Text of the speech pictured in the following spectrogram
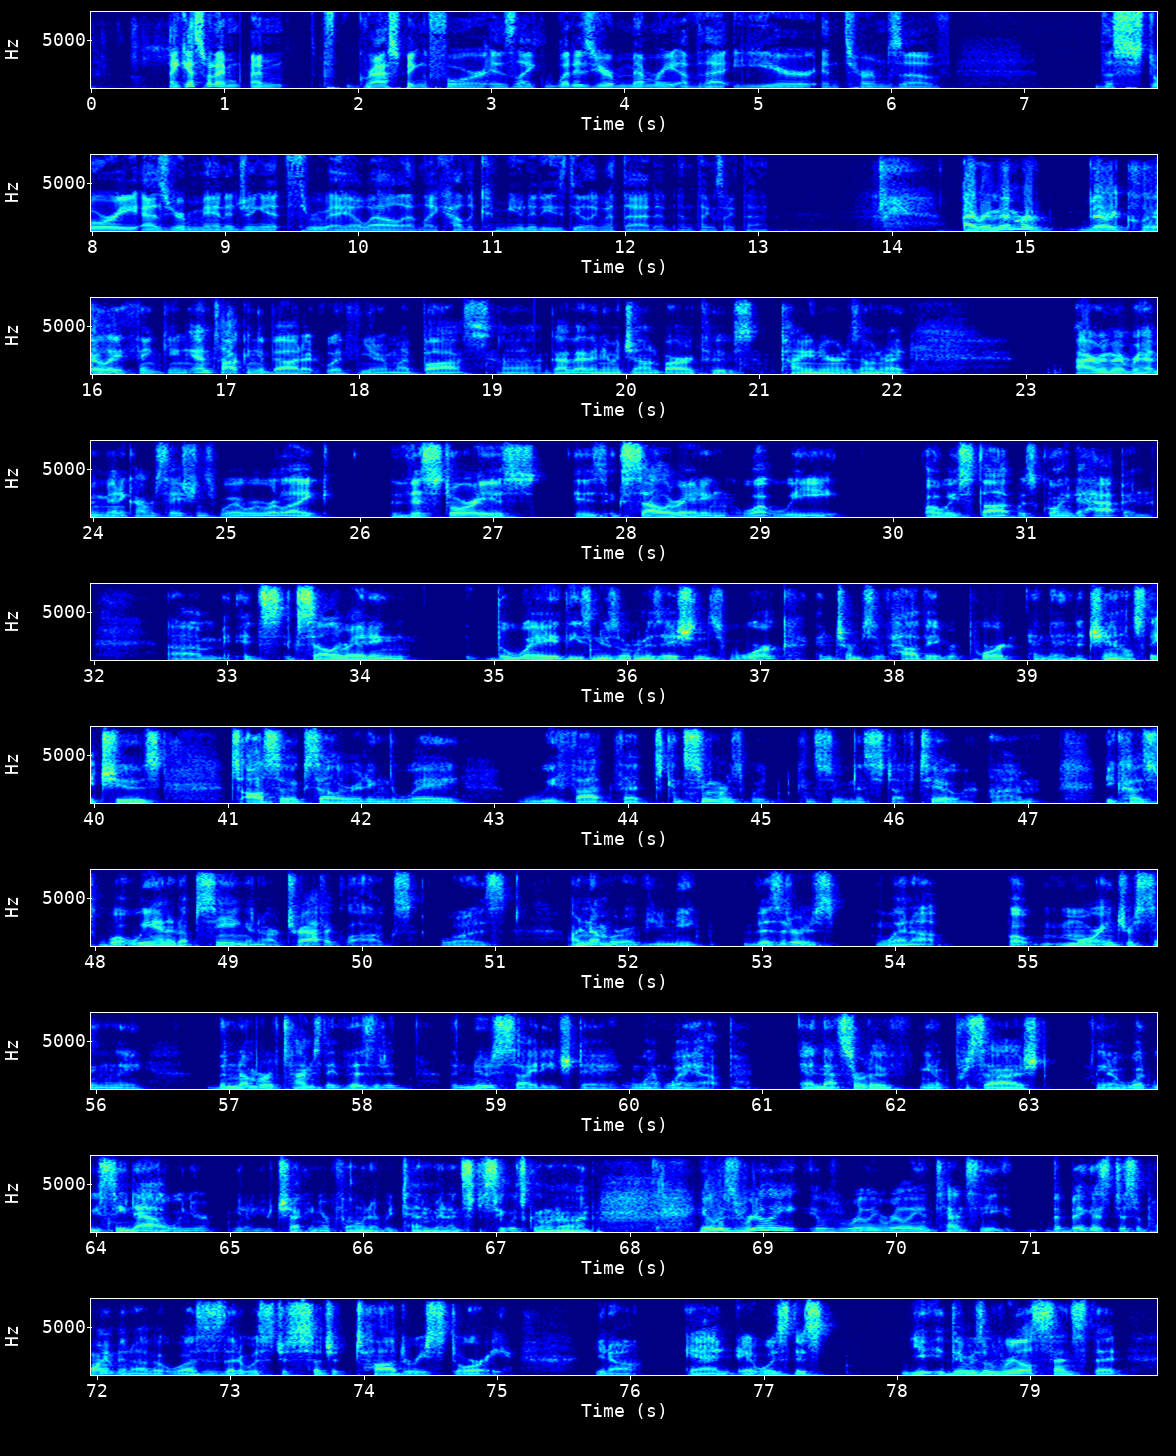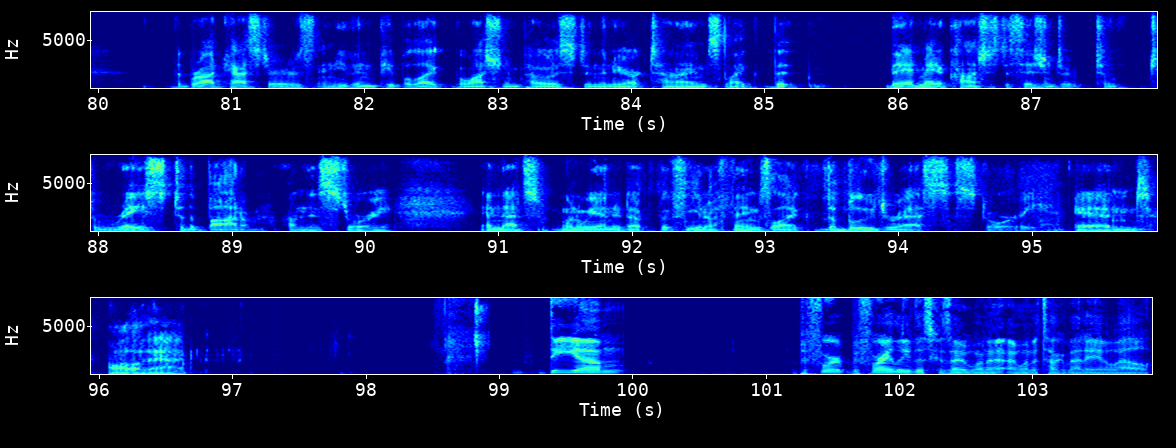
i guess what i'm i'm grasping for is like what is your memory of that year in terms of the story as you're managing it through AOL and like how the community is dealing with that and, and things like that I remember very clearly thinking and talking about it with you know my boss, uh, a guy by the name of John Barth, who's a pioneer in his own right. I remember having many conversations where we were like, "This story is is accelerating what we always thought was going to happen. Um, it's accelerating the way these news organizations work in terms of how they report and then the channels they choose. It's also accelerating the way." We thought that consumers would consume this stuff too. Um, because what we ended up seeing in our traffic logs was our number of unique visitors went up, but more interestingly, the number of times they visited the news site each day went way up. And that sort of, you know, presaged, you know, what we see now when you're, you know, you're checking your phone every 10 minutes to see what's going on. It was really, it was really, really intense. The, the biggest disappointment of it was is that it was just such a tawdry story, you know, and it was this. You, there was a real sense that the broadcasters and even people like the Washington Post and the New York Times, like that, they had made a conscious decision to to to race to the bottom on this story, and that's when we ended up with you know things like the blue dress story and all of that. The um before before I leave this because I want to I want to talk about AOL.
